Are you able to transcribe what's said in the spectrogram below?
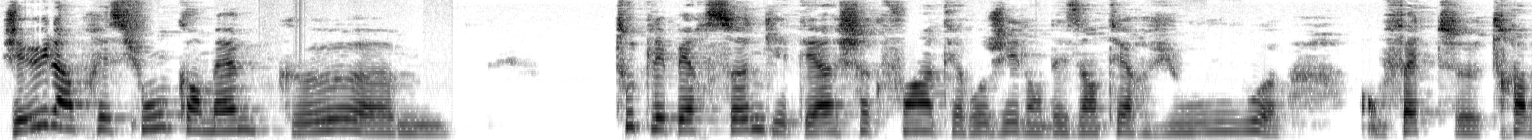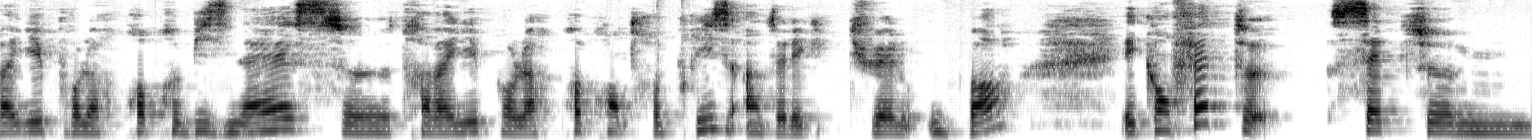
J'ai eu l'impression quand même que euh, toutes les personnes qui étaient à chaque fois interrogées dans des interviews, euh, en fait, euh, travaillaient pour leur propre business, euh, travaillaient pour leur propre entreprise, intellectuelle ou pas, et qu'en fait, cette euh,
